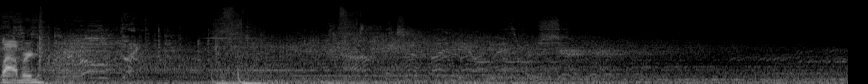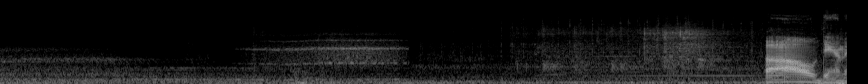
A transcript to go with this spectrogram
Clobbered. Oh, damn it.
